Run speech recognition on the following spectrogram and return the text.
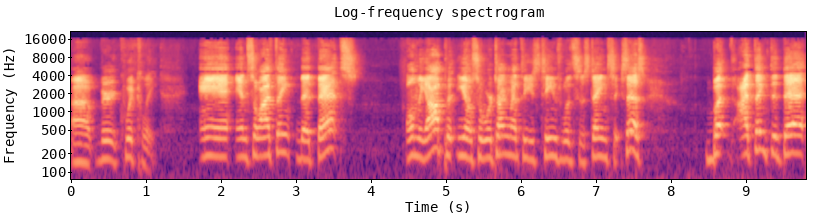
uh, very quickly, and and so I think that that's on the opposite. You know, so we're talking about these teams with sustained success, but I think that that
